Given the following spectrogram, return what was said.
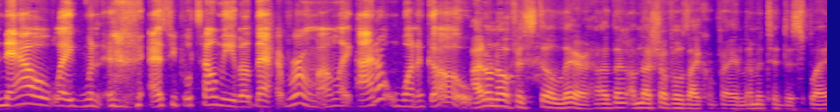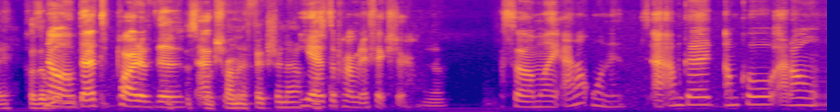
now, like when as people tell me about that room, I'm like, I don't want to go. I don't know if it's still there. I think I'm not sure if it was like a limited display because no, that's part of the it's actual. permanent fixture now. Yeah, it's a permanent fixture. Yeah. So I'm like, I don't want to. I'm good. I'm cool. I don't.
